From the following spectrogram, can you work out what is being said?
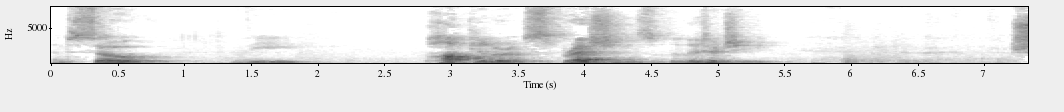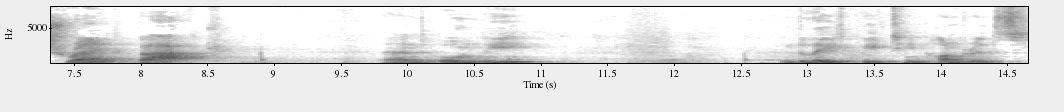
And so the popular expressions of the liturgy shrank back, and only uh, in the late 1800s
